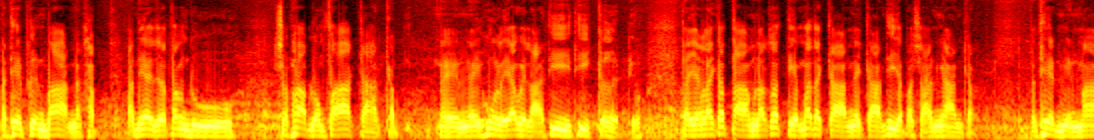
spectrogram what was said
ประเทศเพื่อนบ้านนะครับ อันนี้จะต้องดูสภาพลมฟ้าอากาศกับในในห่วงระยะเวลาที่ที่เกิดอยู่ แต่อย่างไรก็ตามเราก็เตรียมมาตรการในการที่จะประสานงานกับประเทศเมียนมา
